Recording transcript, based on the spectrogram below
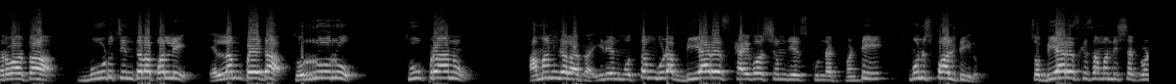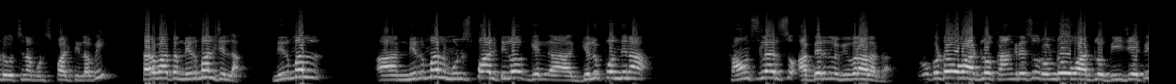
తర్వాత మూడు చింతలపల్లి ఎల్లంపేట తొర్రూరు తూప్రాను అమన్గలత ఇది మొత్తం కూడా బీఆర్ఎస్ కైవశం చేసుకున్నటువంటి మున్సిపాలిటీలు. సో బీఆర్ఎస్కి సంబంధించినటువంటి వచ్చిన మున్సిపాలిటీలు అవి. తర్వాత నిర్మల్ జిల్లా. నిర్మల్ నిర్మల్ మున్సిపాలిటీలో గెల్ గెలుపొందిన కౌన్సిలర్స్ అభ్యర్థుల వివరాలట. ఒకటో వార్డులో కాంగ్రెస్ రెండో వార్డులో బీజేపీ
